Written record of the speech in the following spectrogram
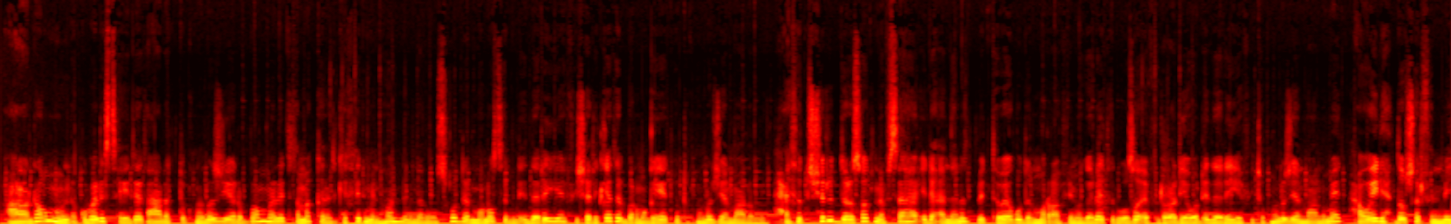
على الرغم من إقبال السيدات على التكنولوجيا ربما لا تتمكن الكثير منهن من الوصول للمناصب الإدارية في شركات البرمجيات وتكنولوجيا المعلومات حيث تشير الدراسات نفسها إلى أن نسبة تواجد المرأة في مجالات الوظائف العليا والإدارية في تكنولوجيا المعلومات حوالي 11%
